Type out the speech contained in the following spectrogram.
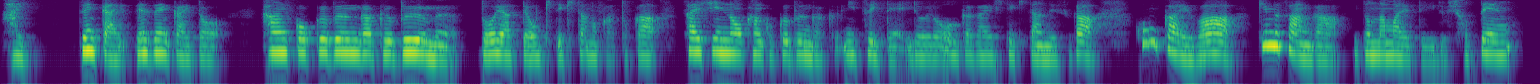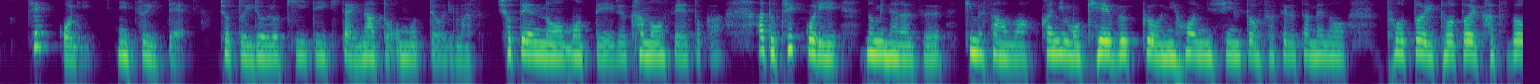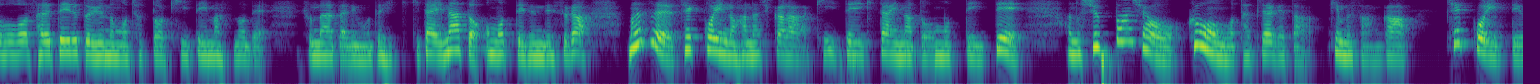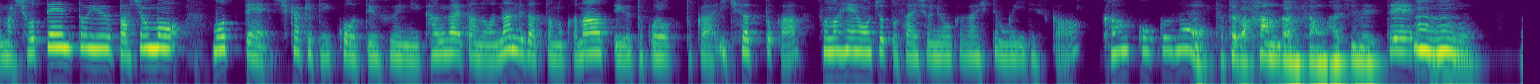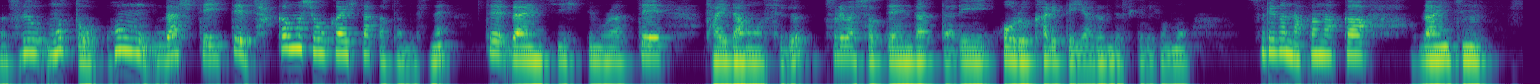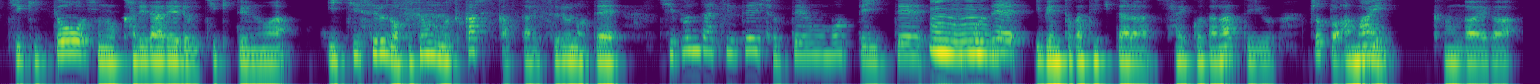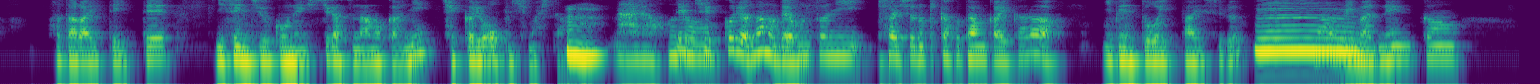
はい。前回、前々回と韓国文学ブーム、どうやって起きてきたのかとか、最新の韓国文学についていろいろお伺いしてきたんですが、今回はキムさんが営まれている書店、チェッコリについてちょっといろいろ聞いていきたいなと思っております。書店の持っている可能性とか、あとチェッコリのみならず、キムさんは他にも K ブックを日本に浸透させるための尊い尊い活動をされているというのもちょっと聞いていますので、そのあたりもぜひ聞きたいなと思っているんですが、まずチェッコリの話から聞いていきたいなと思っていて、あの出版社を、クオンを立ち上げたキムさんが、チェッコリっていう、まあ、書店という場所も持って仕掛けていこうっていうふうに考えたのはなんでだったのかなっていうところとか、いきさつとか、その辺をちょっと最初にお伺いしてもいいですか？韓国の、例えばハンガンさんを始めて、うんうんあの、それをもっと本出していて、作家も紹介したかったんですね。で、来日してもらって、対談をする。それは書店だったり、ホール借りてやるんですけれども、それがなかなか来日の時期と、その借りられる時期というのは一致するのはとても難しかったりするので、自分たちで書店を持っていて、うんうんそこでイベントができたら最高だなっていう、ちょっと甘い考えが働いていて、2015年7月7日にチェックリをオープンしました。うん。なるほど。で、チェックリはなので本当に最初の企画段階からイベントをいっぱいする。うーん。なので今年間、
